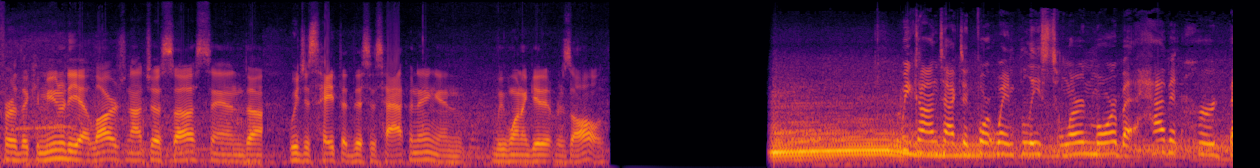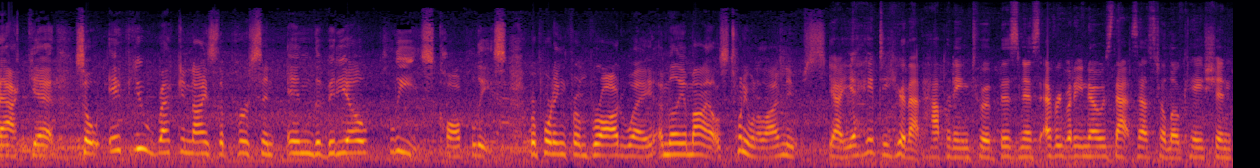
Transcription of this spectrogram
for the community at large, not just us, and uh, we just hate that this is happening and we want to get it resolved. We contacted Fort Wayne Police to learn more, but haven't heard back yet. So if you recognize the person in the video, please call police. Reporting from Broadway, Amelia Miles, 21 Alive News. Yeah, you hate to hear that happening to a business. Everybody knows that Zesto location.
